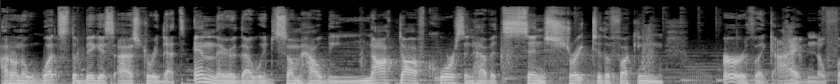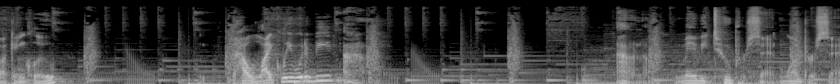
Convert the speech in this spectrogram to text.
I don't know what's the biggest asteroid that's in there that would somehow be knocked off course and have it send straight to the fucking Earth. Like, I have no fucking clue. How likely would it be? I don't know. I don't know. Maybe 2%, 1%.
